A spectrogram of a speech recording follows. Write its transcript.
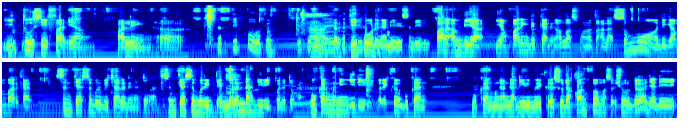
Itu sifat yang paling uh, tertipu tu. Ha, tertipu dengan diri sendiri. Para anbiya yang paling dekat dengan Allah SWT semua digambarkan sentiasa berbicara dengan Tuhan sentiasa merintih merendah diri kepada Tuhan. Bukan meninggi diri mereka bukan bukan menganggap diri mereka sudah confirm masuk syurga jadi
